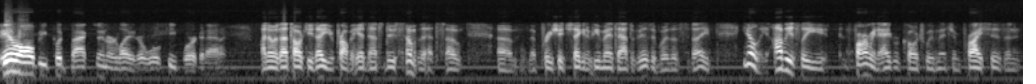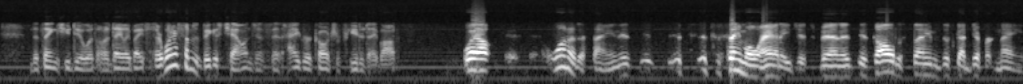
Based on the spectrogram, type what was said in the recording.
it'll all be put back sooner or later. We'll keep working at it. I know as I talk to you today, you're probably heading out to do some of that. So um, appreciate you taking a few minutes out to visit with us today. You know, obviously, farming and agriculture, we mentioned prices and the things you deal with on a daily basis. Or what are some of the biggest challenges in agriculture for you today, Bob? Well, one of the things it's it's it's, it's the same old adage. It's been it, it's all the same, just got different names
